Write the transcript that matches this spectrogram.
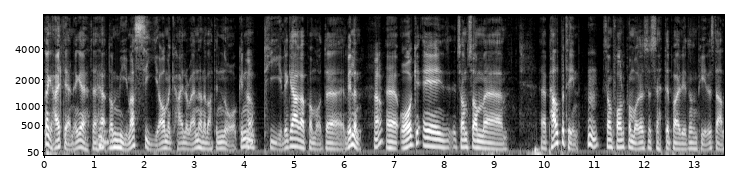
Jeg er helt enig. Det, her, det er mye mer sider med Kylo Ren enn det har vært i noen Ja. tidligere på en måte villain. Ja. Eh, og i, sånn som eh, eh, Palpatine, Mm. som folk på en måte setter på en liten sånn pidestall.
